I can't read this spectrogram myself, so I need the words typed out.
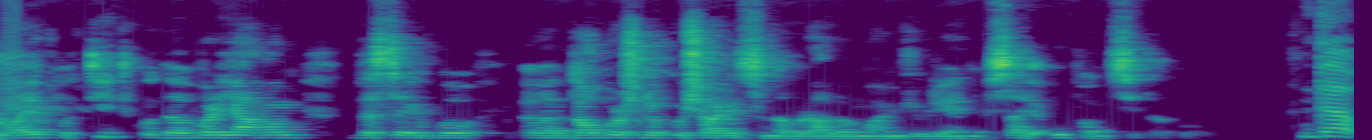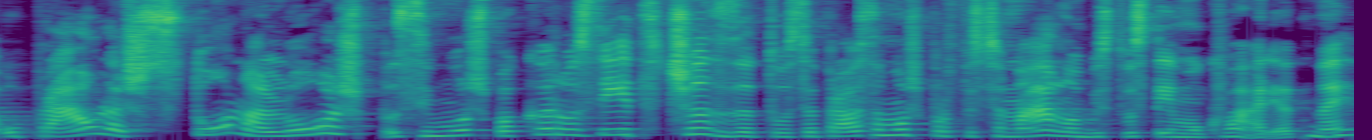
moje poti, tako da verjamem, da se jih bo uh, dobrošno košarico nabralo v mojem življenju, vsaj upam si tako. Da upravljaš sto naložb, si moraš pa kar vzeti čas za to, se pravi, samo moraš profesionalno v bistvu s tem ukvarjati, ne?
